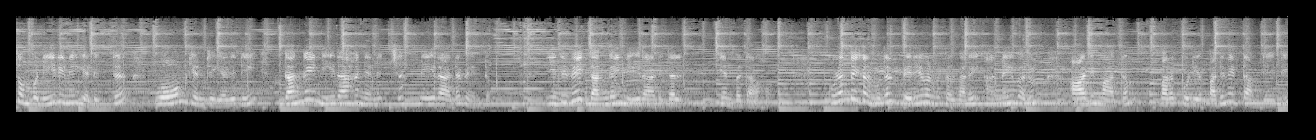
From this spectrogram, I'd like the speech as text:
சொம்பு நீரினை எடுத்து ஓம் என்று எழுதி கங்கை நீராக நினைச்சு நீராட வேண்டும். இதுவே கங்கை நீராடுதல் என்பதாகும். குழந்தைகள் முதல் பெரியவர்கள் வரை அனைவரும் ஆடி மாதம் வரக்கூடிய பதினெட்டாம் தேதி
